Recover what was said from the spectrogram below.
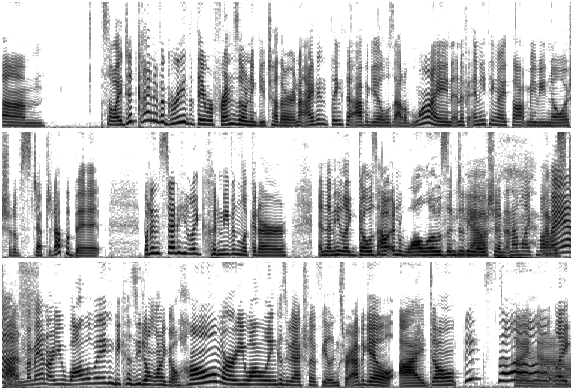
um so I did kind of agree that they were friend zoning each other, and I didn't think that Abigail was out of line. And if anything, I thought maybe Noah should have stepped it up a bit. But instead, he like couldn't even look at her, and then he like goes out and wallows into the ocean. And I'm like, my That man, my man, are you wallowing because you don't want to go home, or are you wallowing because you actually have feelings for Abigail? I don't think so. I know. Like,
